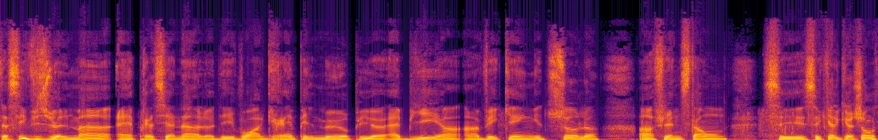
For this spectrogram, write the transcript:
assez visuellement impressionnant, là, des voir grimper le mur puis euh, habillé en, en, viking et tout ça, là, en Flintstone. C'est quelque chose.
